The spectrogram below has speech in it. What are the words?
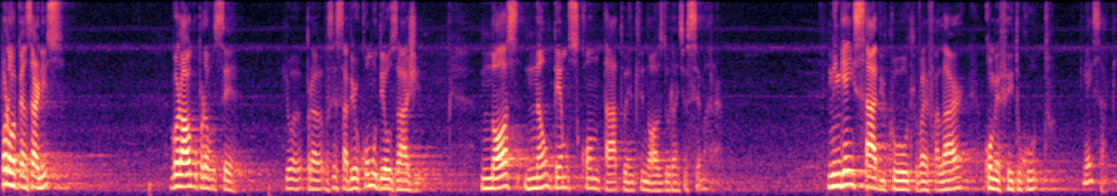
Parou para pensar nisso? Agora, algo para você, para você saber como Deus age. Nós não temos contato entre nós durante a semana. Ninguém sabe o que o outro vai falar, como é feito o culto. Ninguém sabe.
